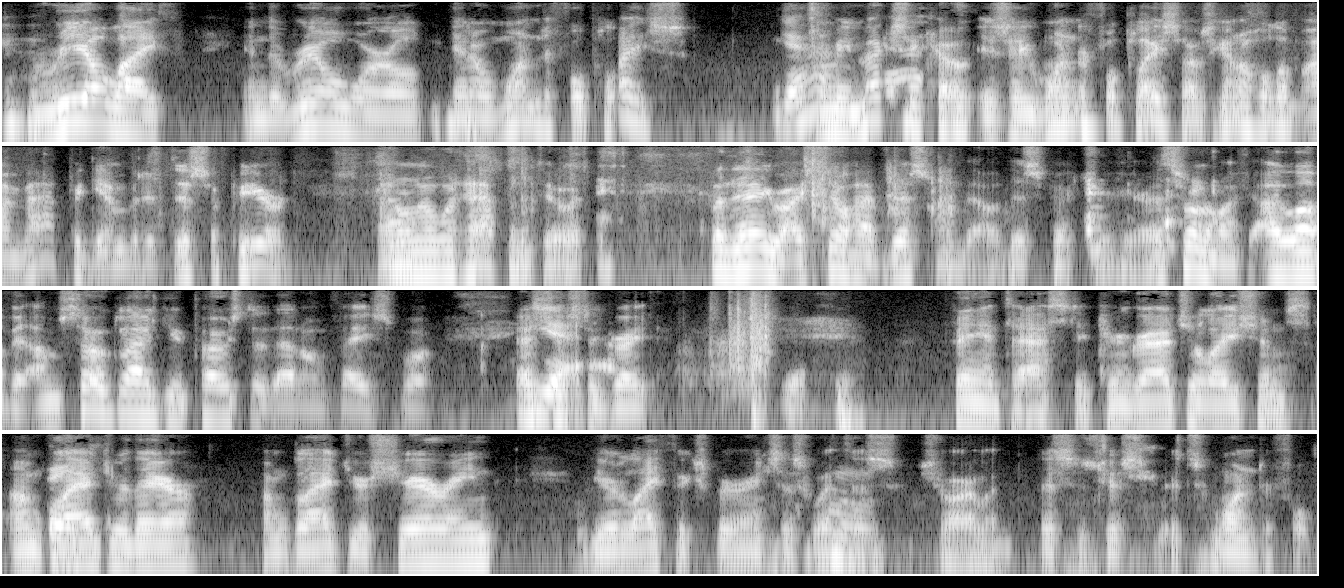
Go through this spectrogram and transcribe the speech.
Mhm. real life in the real world in a wonderful place. Yeah. I mean, Mexico is a wonderful place. I was going to hold up my map again, but it disappeared. I don't know what happened to it. But anyway, I still have this one though. This picture here. That's one of my. I love it. I'm so glad you posted that on Facebook. That's Yeah. just a great, fantastic. Congratulations. I'm Thank glad you're there. I'm glad you're sharing your life experiences with Mm. us, Charlotte. This is just. It's wonderful.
